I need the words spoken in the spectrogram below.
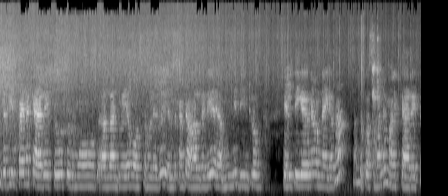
ఇంకా దీనిపైన క్యారెట్ తురుము అలాంటివి ఏం అవసరం లేదు. ఎందుకంటే ఆల్రెడీ అన్నీ దీంట్లో హెల్తీగానే ఉన్నాయి కదా. అందుకోసమని మనకి క్యారెట్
